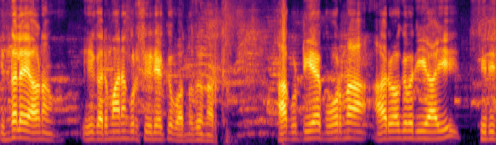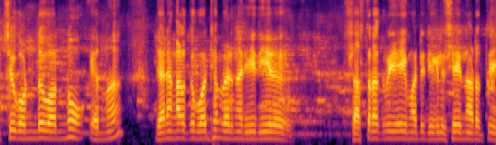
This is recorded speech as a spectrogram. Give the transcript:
ഇന്നലെയാണ് ഈ കരുമാനം കുരിശിയിലേക്ക് വന്നത് എന്നർത്ഥം ആ കുട്ടിയെ പൂർണ ആരോഗ്യവതിയായി തിരിച്ചു കൊണ്ടുവന്നു എന്ന് ജനങ്ങൾക്ക് ബോധ്യം വരുന്ന രീതിയിൽ ശസ്ത്രക്രിയയും മറ്റ് ചികിത്സയും നടത്തി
